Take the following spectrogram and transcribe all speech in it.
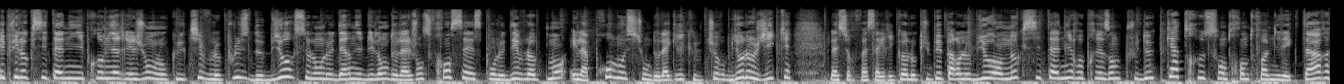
Et puis l'Occitanie, première région où l'on cultive le plus de bio selon le dernier bilan de l'Agence française pour le développement et la promotion de l'agriculture biologique. La surface agricole occupée par le bio en Occitanie représente plus de 433 000 hectares,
